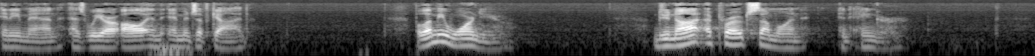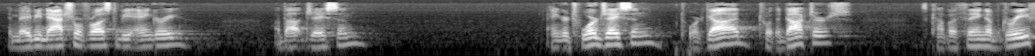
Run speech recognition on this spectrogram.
any man, as we are all in the image of God. But let me warn you do not approach someone in anger. It may be natural for us to be angry about Jason, anger toward Jason, toward God, toward the doctors. It's kind of a thing of grief.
